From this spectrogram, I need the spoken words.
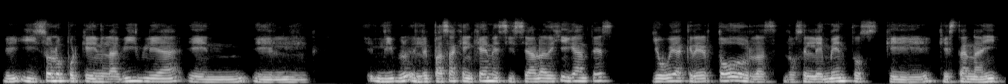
y solo porque en la Biblia, en el, pasaje en Génesis se habla de gigantes, yo voy a creer todos las, los elementos que, que, están ahí.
